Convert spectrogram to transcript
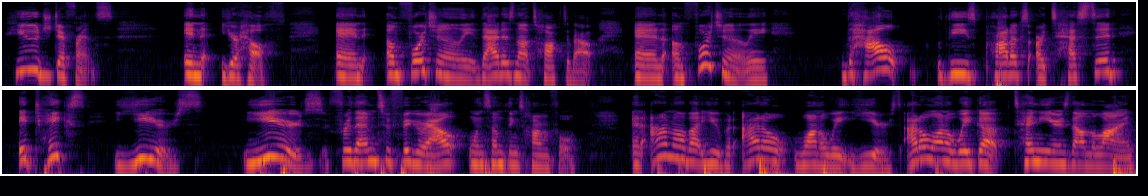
huge difference in your health and unfortunately, that is not talked about. And unfortunately, the, how these products are tested, it takes years, years for them to figure out when something's harmful. And I don't know about you, but I don't want to wait years. I don't want to wake up 10 years down the line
